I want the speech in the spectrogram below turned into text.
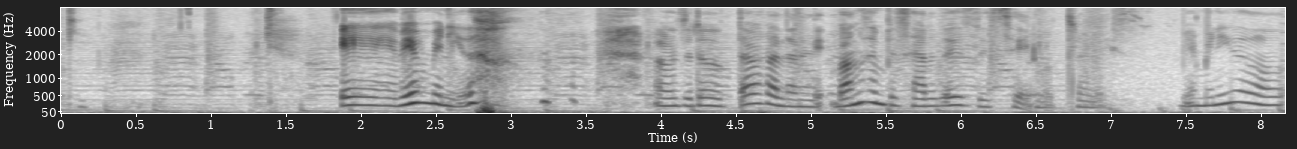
aquí. Eh, bienvenido a otro Tafalandia. Vamos a empezar desde cero otra vez bienvenido.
